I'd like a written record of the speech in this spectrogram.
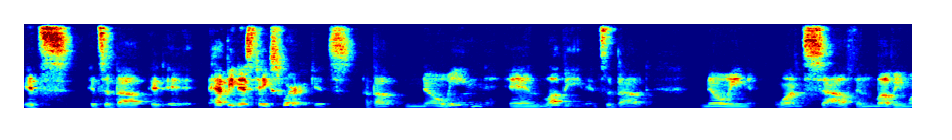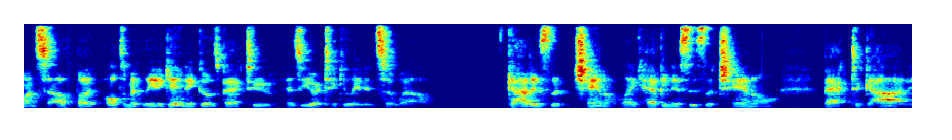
It's it's about it, it, happiness takes work. It's about knowing and loving. It's about knowing oneself and loving oneself. But ultimately, again, it goes back to as you articulated so well. God is the channel. Like happiness is the channel back to God.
